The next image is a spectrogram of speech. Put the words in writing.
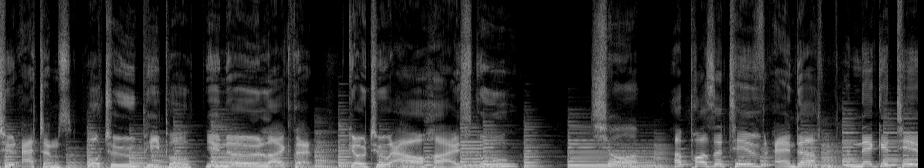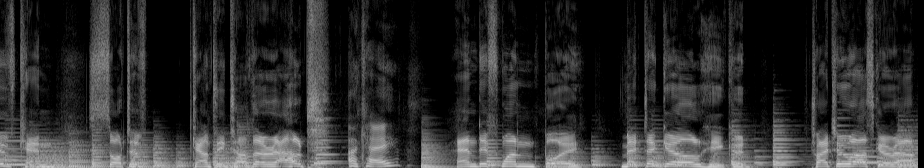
Two atoms or two people, you know, like that, go to our high school. Sure. A positive and a, a negative can sort of count each other out. Okay. And if one boy met a girl, he could try to ask her out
